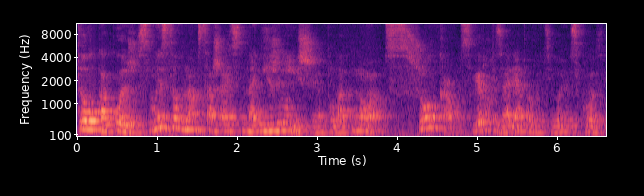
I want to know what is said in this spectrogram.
То какой же смысл нам сажать на нежнейшее полотно с шелком, сверху заляпывать его вискозой?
